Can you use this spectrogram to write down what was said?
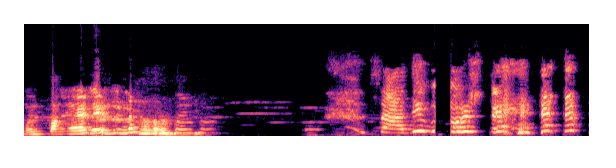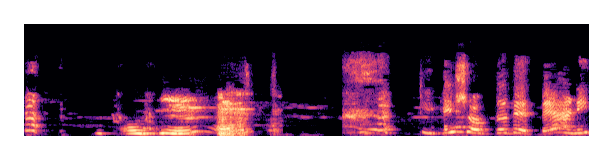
मग पायानेच ना. साधी गोष्ट आहे. ओके. ठीक आहे शब्द देते आणि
